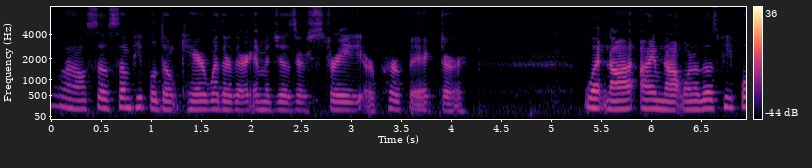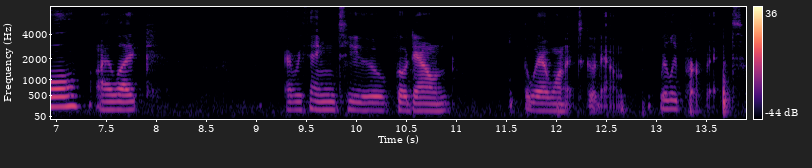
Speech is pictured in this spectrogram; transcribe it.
Well, so some people don't care whether their images are straight or perfect or whatnot. I'm not one of those people. I like everything to go down the way I want it to go down. Really perfect.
